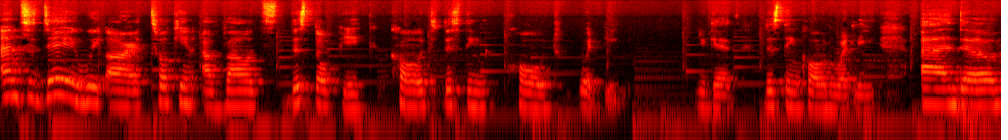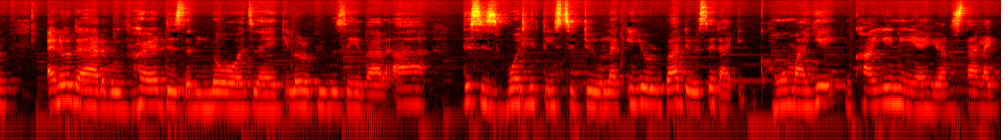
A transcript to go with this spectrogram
And today we are talking about this topic called this thing called worldly. You get this thing called worldly, and um, I know that we've heard this a lot. Like a lot of people say that ah, this is worldly things to do. Like in Yoruba, they will say that you understand. Like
